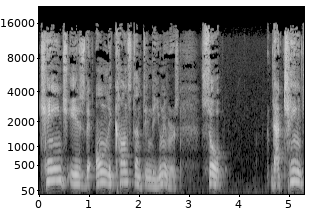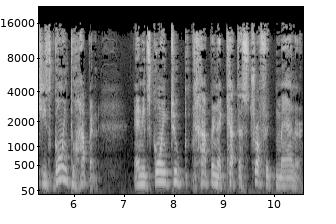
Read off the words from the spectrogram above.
Change is the only constant in the universe. So that change is going to happen and it's going to happen in a catastrophic manner.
